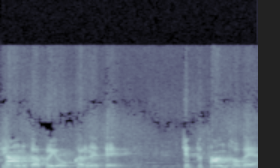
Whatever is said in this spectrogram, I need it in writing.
ध्यान का प्रयोग करने से चित्त शांत हो गया।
